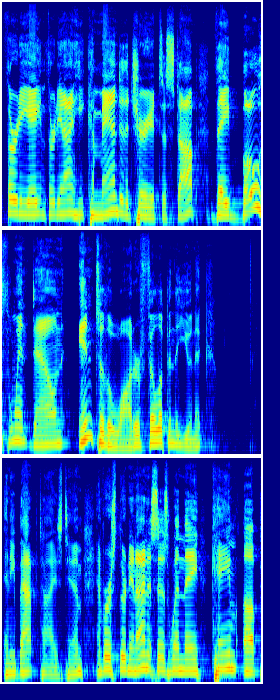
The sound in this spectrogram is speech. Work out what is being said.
38 and 39, he commanded the chariot to stop. They both went down into the water, Philip and the eunuch, and he baptized him. And verse 39, it says, When they came up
